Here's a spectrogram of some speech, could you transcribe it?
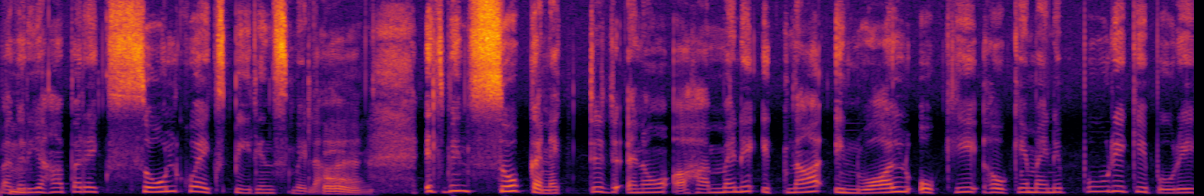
मगर यहाँ पर एक सोल को एक्सपीरियंस मिला है। It's been so connected you know मैंने इतना इन्वॉल्व होके होके मैंने पूरे के पूरे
